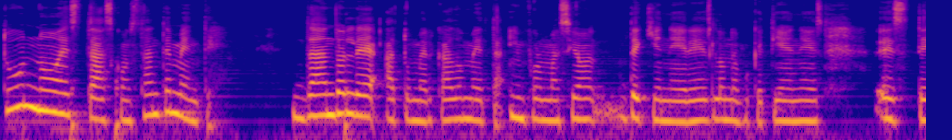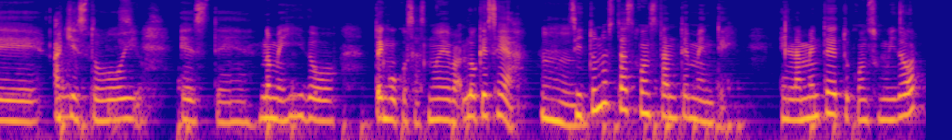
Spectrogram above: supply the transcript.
tú no estás constantemente dándole a tu mercado meta información de quién eres, lo nuevo que tienes, este, aquí estoy, este, no me he ido, tengo cosas nuevas, lo que sea. Si tú no estás constantemente en la mente de tu consumidor,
